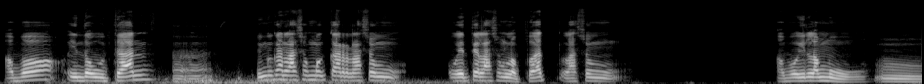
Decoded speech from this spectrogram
apa entuk udan heeh. Minggu kan langsung mekar, langsung WT langsung lebat, langsung apa ilmu. Hmm.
